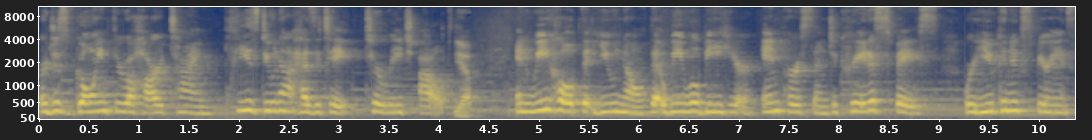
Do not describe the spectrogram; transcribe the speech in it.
or just going through a hard time, please do not hesitate to reach out. Yep. And we hope that you know that we will be here in person to create a space where you can experience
